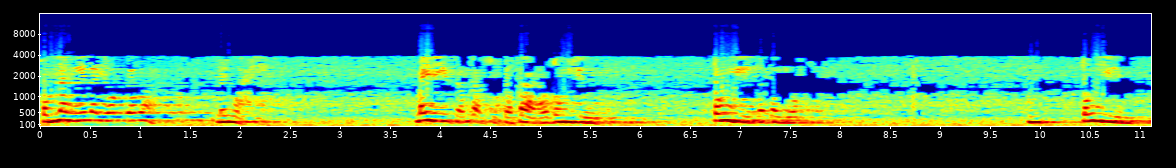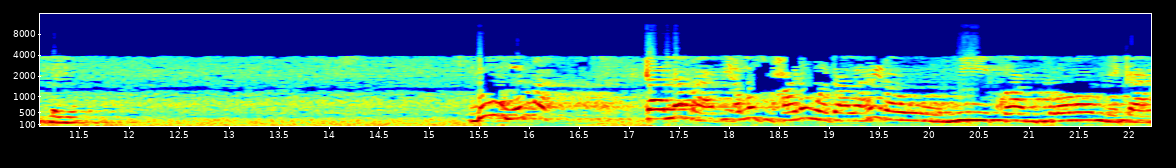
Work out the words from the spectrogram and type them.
ผมนั่งนี้แล้วยกได้ป่ะไม่ไหว ไม่ดีสำหรับสุขภาพเราต้องยืน ต้องยืนแล้วก็ยก ต้องยืนแล้วยกดูเหมือนว่า การละหมาดนี่อัลลอฮฺสุบฮานาวะตาลาให้เรามีความพร้อมในการ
